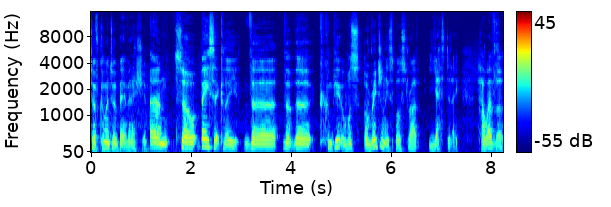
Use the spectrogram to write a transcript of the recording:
So I've come into a bit of an issue. Um, so basically, the, the the computer was originally supposed to arrive yesterday. However,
